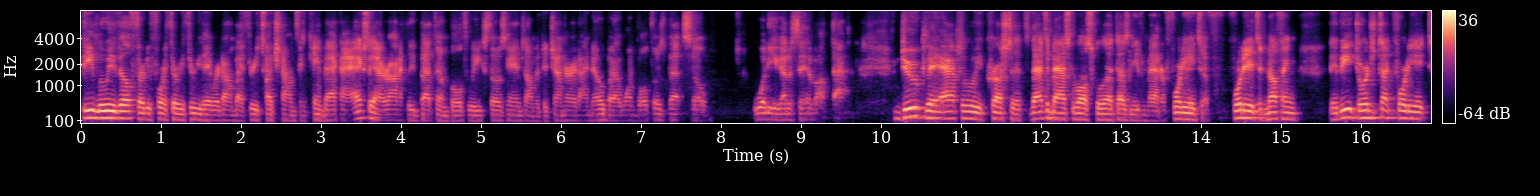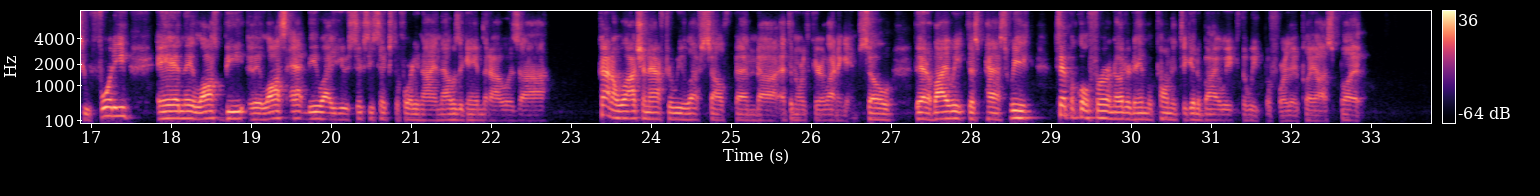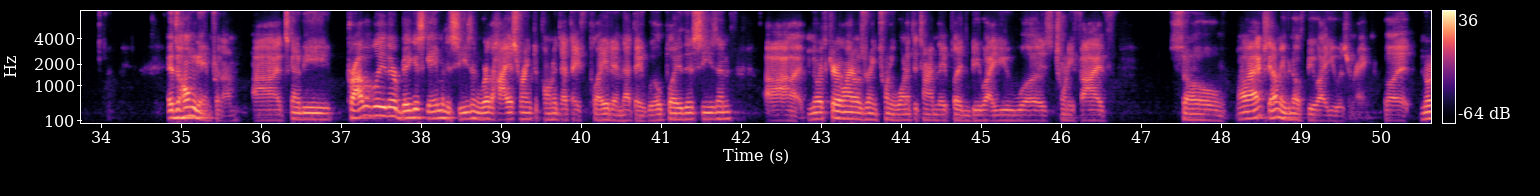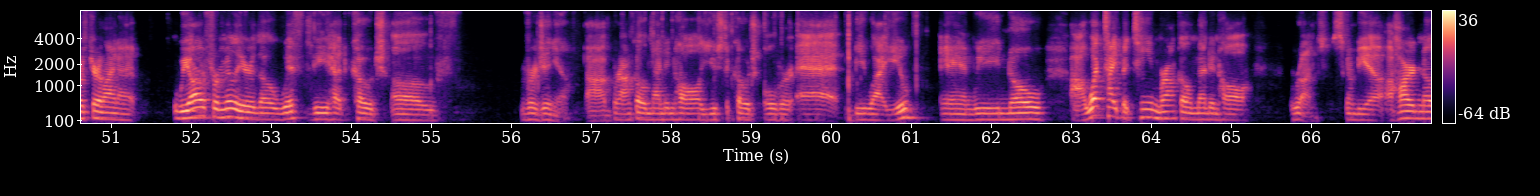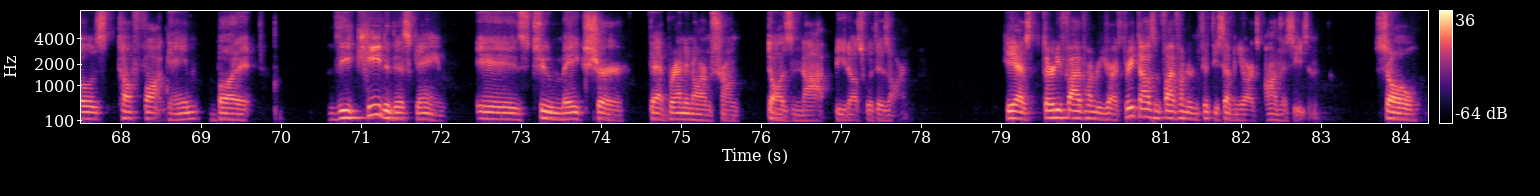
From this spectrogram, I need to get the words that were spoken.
Beat Louisville 34 33. They were down by three touchdowns and came back. I actually ironically bet them both weeks, those games. I'm a degenerate, I know, but I won both those bets. So what do you got to say about that? Duke, they absolutely crushed it. That's a basketball school that doesn't even matter. 48 to 48 to nothing. They beat Georgia Tech 48 to 40, and they lost B they lost at BYU 66 to 49. That was a game that I was uh, kind of watching after we left South Bend uh, at the North Carolina game. So they had a bye week this past week. Typical for a Notre Dame opponent to get a bye week the week before they play us, but it's a home game for them. Uh, it's going to be probably their biggest game of the season. We're the highest ranked opponent that they've played and that they will play this season. Uh, North Carolina was ranked 21 at the time they played, and BYU was 25. So, well, actually, I don't even know if BYU was ranked, but North Carolina. We are familiar though with the head coach of Virginia. Uh, Bronco Mendenhall used to coach over at BYU, and we know uh, what type of team Bronco Mendenhall runs. It's going to be a, a hard nosed, tough fought game, but the key to this game is to make sure that Brennan Armstrong does not beat us with his arm. He has 3,500 yards, 3,557 yards on the season. So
